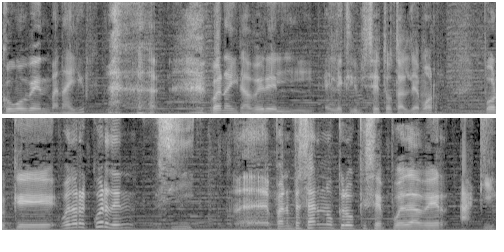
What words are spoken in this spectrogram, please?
¿Cómo ven? ¿Van a ir? ¿Van a ir a ver el, eclipse total de amor? Porque, bueno, recuerden, si eh, para empezar no creo que se pueda ver aquí.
